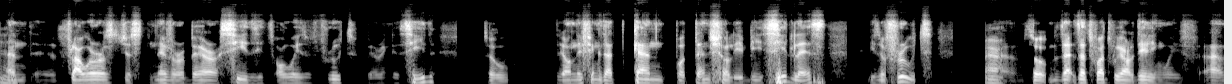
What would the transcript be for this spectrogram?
Mhm. and uh, flowers just never bear seeds. It's always a fruit bearing a seed. So the only thing that can potentially be seedless is a fruit. Yeah. Um, so that, that's what we are dealing with. Uh,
